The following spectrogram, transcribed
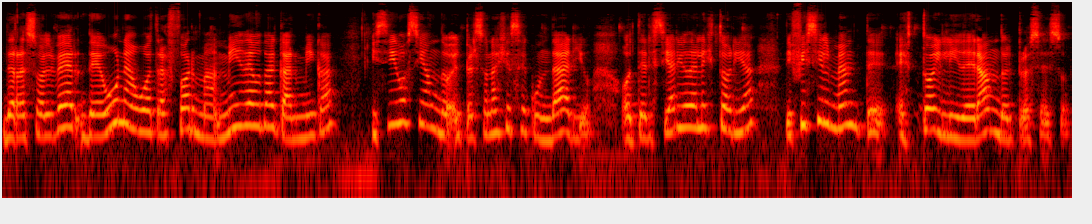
de resolver de una u otra forma mi deuda kármica, y sigo siendo el personaje secundario o terciario de la historia, difícilmente estoy liderando el proceso,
